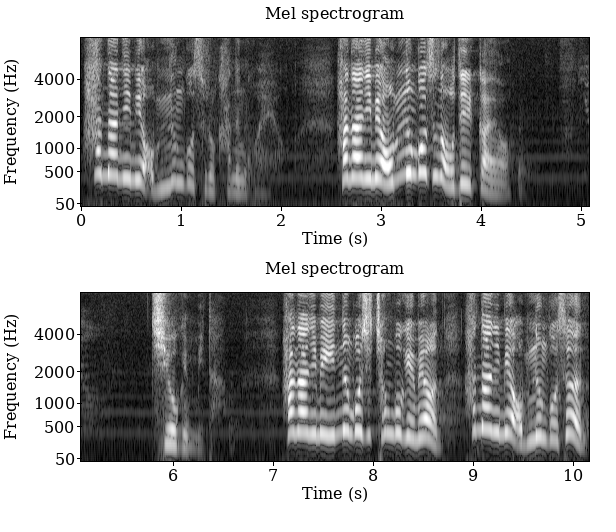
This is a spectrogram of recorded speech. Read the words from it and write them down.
하나님이 없는 곳으로 가는 거예요. 하나님이 없는 곳은 어디일까요? 지옥입니다. 하나님이 있는 곳이 천국이면 하나님이 없는 곳은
